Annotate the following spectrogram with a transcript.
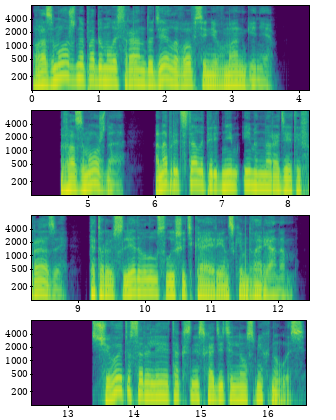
Возможно, подумалось Ранду, дело вовсе не в Мангине. Возможно, она предстала перед ним именно ради этой фразы, которую следовало услышать каиренским дворянам. С чего это Сорелея так снисходительно усмехнулась?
